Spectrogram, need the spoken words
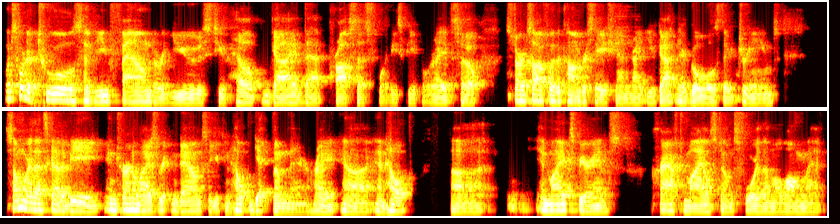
What sort of tools have you found or used to help guide that process for these people right? So starts off with a conversation right? You've got their goals their dreams somewhere that's got to be internalized written down so you can help get them there right uh, and help uh, in my experience craft milestones for them along that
